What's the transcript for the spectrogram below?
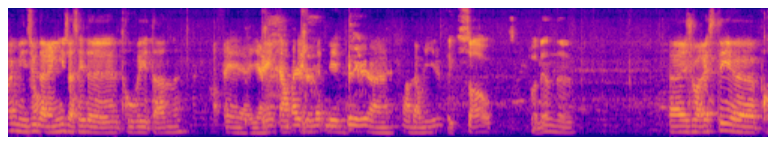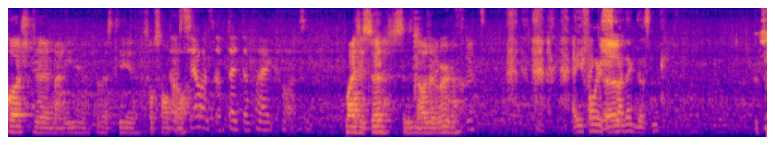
Avec mes yeux d'araignée, j'essaie de trouver Ethan. là. Enfin, il n'y a rien qui t'empêche de mettre les deux euh, endormis. là. Fait que tu sors, tu te promènes. euh, Euh, je vais rester euh, proche de Marie. là. Je vais rester euh, sur son corps. attention, ça va peut-être te faire écraser. Ouais, c'est ça. C'est dangereux. Là. Hey, ils font un Ok. simonac de ça. Tu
